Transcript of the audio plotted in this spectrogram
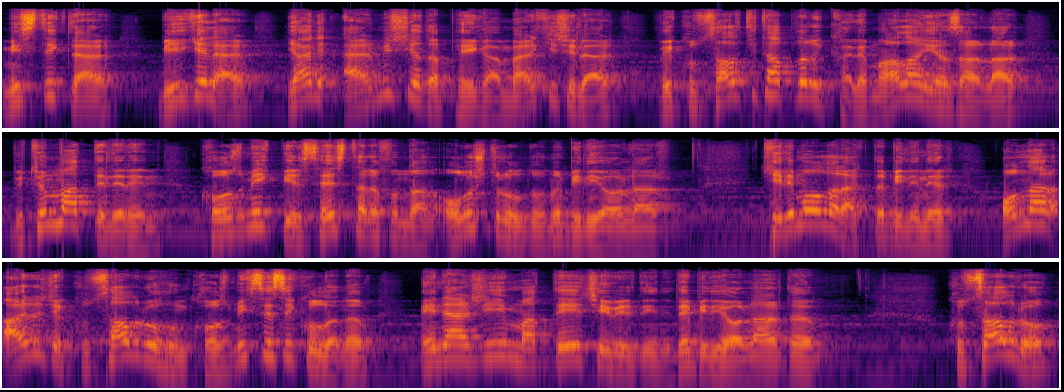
mistikler, bilgeler yani ermiş ya da peygamber kişiler ve kutsal kitapları kaleme alan yazarlar bütün maddelerin kozmik bir ses tarafından oluşturulduğunu biliyorlar. Kelime olarak da bilinir. Onlar ayrıca kutsal ruhun kozmik sesi kullanıp enerjiyi maddeye çevirdiğini de biliyorlardı. Kutsal ruh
